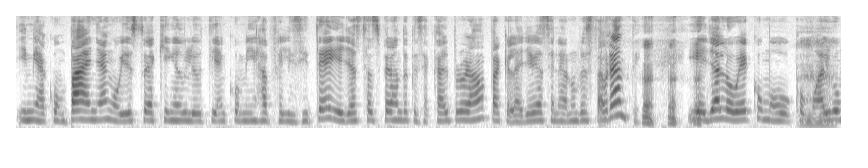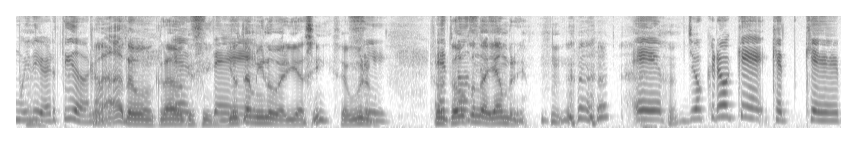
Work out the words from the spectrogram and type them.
y me acompañan. Hoy estoy aquí en WTN con mi hija Felicité y ella está esperando que se acabe el programa para que la lleve a cenar a un restaurante. y ella lo ve como, como algo muy divertido, ¿no? Claro, claro que sí. Yo este, también lo vería así, seguro. Sobre todo cuando hay hambre. Eh, yo creo que, que, que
